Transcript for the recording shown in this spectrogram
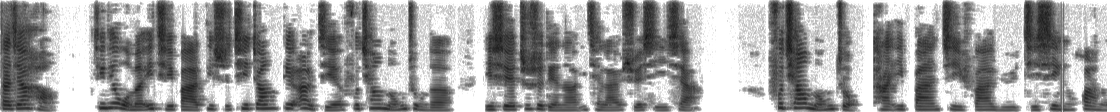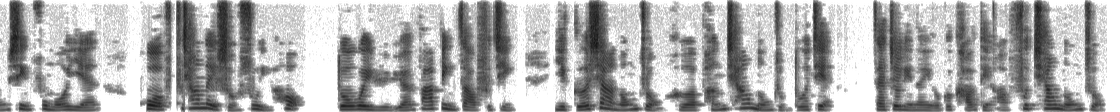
大家好，今天我们一起把第十七章第二节腹腔脓肿的一些知识点呢，一起来学习一下。腹腔脓肿它一般继发于急性化脓性腹膜炎或腹腔内手术以后，多位于原发病灶附近，以膈下脓肿和盆腔脓肿多见。在这里呢有个考点啊，腹腔脓肿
